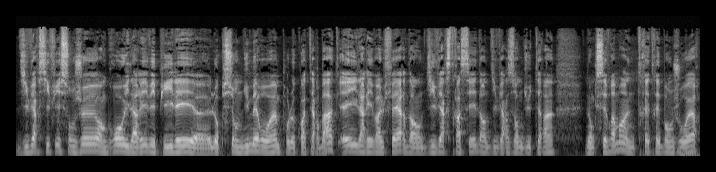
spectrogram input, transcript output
diversifier son jeu. En gros, il arrive et puis il est euh, l'option numéro un pour le quarterback et il arrive à le faire dans divers tracés, dans diverses zones du terrain. Donc c'est vraiment un très très bon joueur.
